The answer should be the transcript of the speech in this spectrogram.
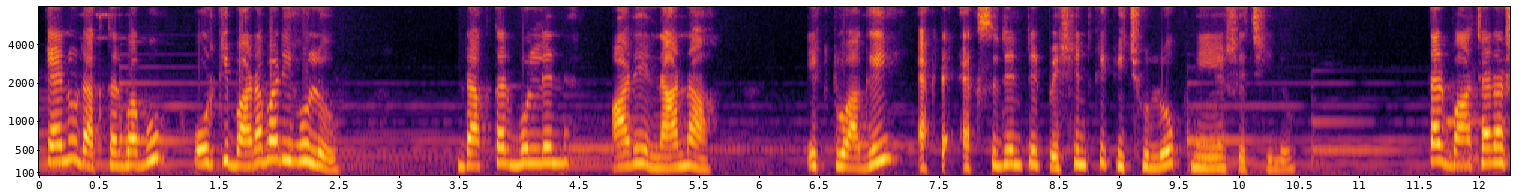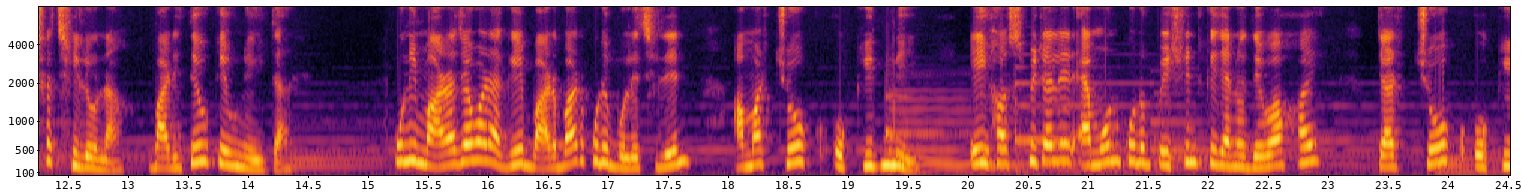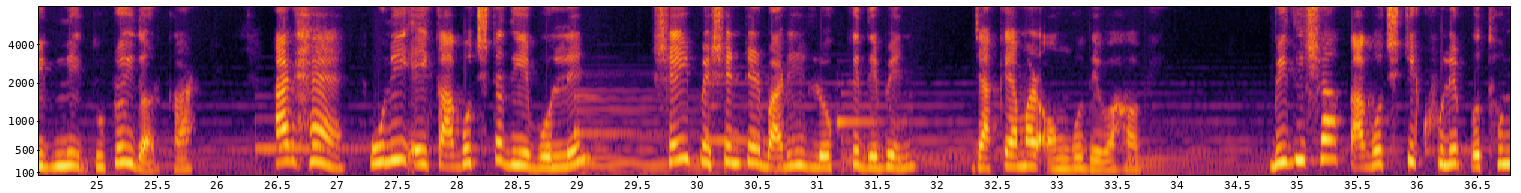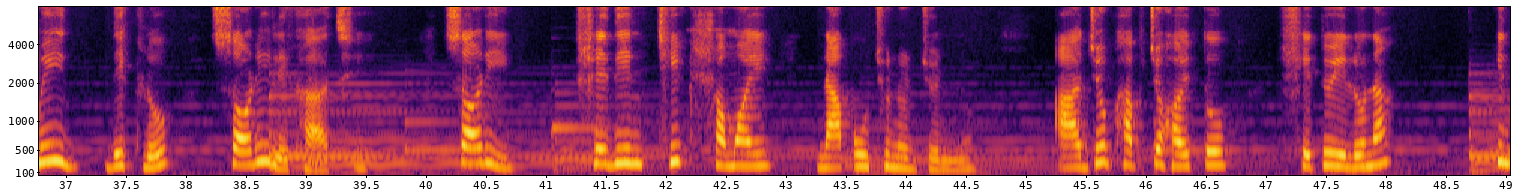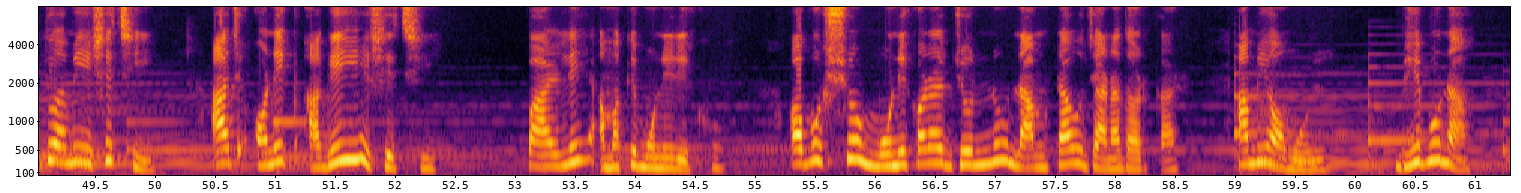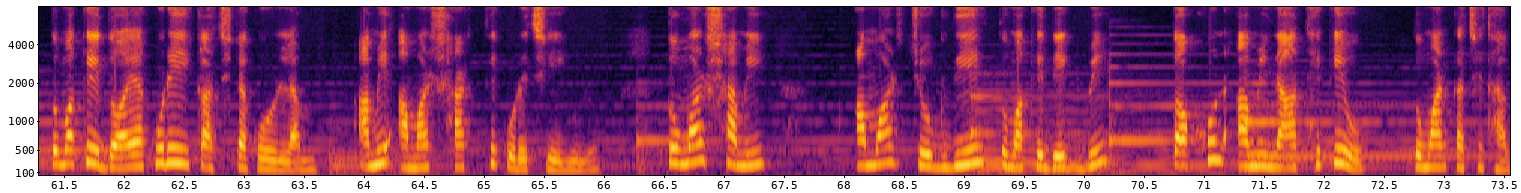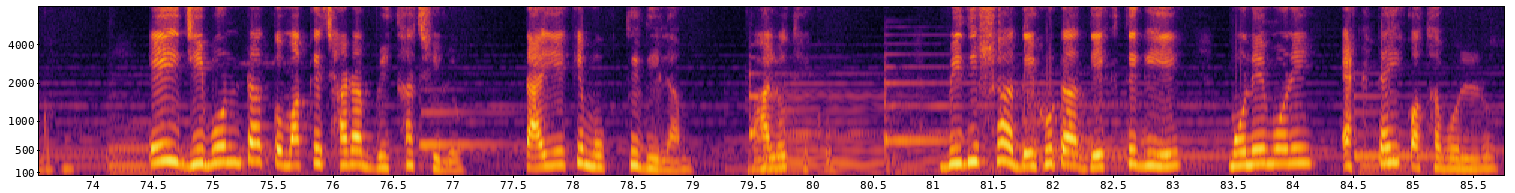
কেন ডাক্তারবাবু? ওর কি বাড়াবাড়ি হলো? ডাক্তার বললেন, আরে না না। একটু আগেই একটা অ্যাক্সিডেন্টের পেশেন্টকে কিছু লোক নিয়ে এসেছিল। তার বাঁচার আশা ছিল না, বাড়িতেও কেউ নেই তার। উনি মারা যাওয়ার আগে বারবার করে বলেছিলেন, আমার চোখ ও কিডনি, এই হসপিটালের এমন কোনো পেশেন্টকে যেন দেওয়া হয়, যার চোখ ও কিডনি দুটোই দরকার। আর হ্যাঁ উনি এই কাগজটা দিয়ে বললেন, সেই পেশেন্টের বাড়ির লোককে দেবেন, যাকে আমার অঙ্গ দেওয়া হবে। বিদিশা কাগজটি খুলে প্রথমেই দেখল, সরি লেখা আছে। সরি সেদিন ঠিক সময়ে না পৌঁছনোর জন্য। আজও ভাবছ হয়তো সে তো এলো না। কিন্তু আমি এসেছি, আজ অনেক আগেই এসেছি। পারলে আমাকে মনে রেখো। অবশ্য মনে করার জন্য নামটাও জানা দরকার। আমি অমল। ভেবো না, তোমাকে দয়া করে এই কাজটা করলাম। আমি আমার স্বার্থে করেছি এগুলো। তোমার স্বামী আমার চোখ দিয়ে তোমাকে দেখবে, তখন আমি না থেকেও তোমার কাছে থাকব। এই জীবনটা তোমাকে ছাড়া বৃথা ছিল, তাই একে মুক্তি দিলাম। ভালো থেকো। বিদিশা দেহটা দেখতে গিয়ে মনে মনে একটাই কথা বলল,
